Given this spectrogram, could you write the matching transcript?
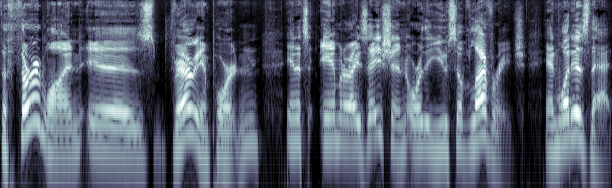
The third one is very important, and it's amortization or the use of leverage. And what is that?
